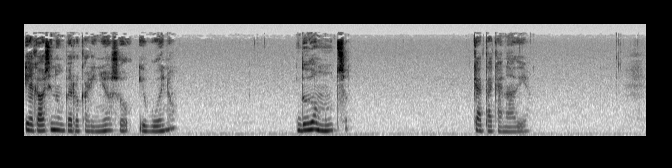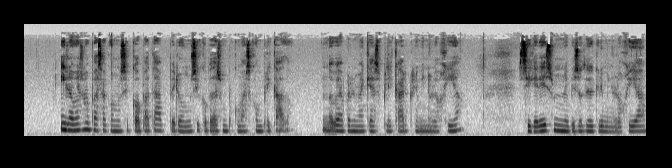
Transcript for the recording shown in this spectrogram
y acaba siendo un perro cariñoso y bueno, dudo mucho que ataque a nadie. Y lo mismo pasa con un psicópata, pero un psicópata es un poco más complicado. No voy a ponerme aquí a explicar criminología. Si queréis un episodio de criminología,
